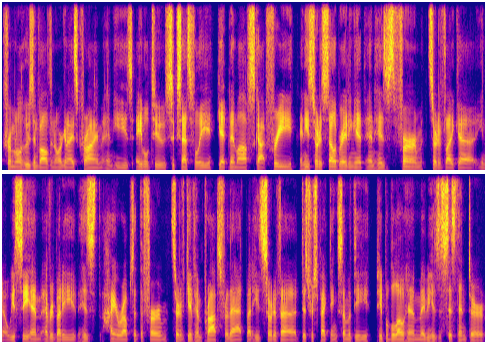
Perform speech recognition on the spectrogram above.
criminal who's involved in organized crime, and he's able to successfully get them off scot free. And he's sort of celebrating it, and his firm sort of like, uh, you know, we see him, everybody, his higher ups at the firm sort of give him props for that, but he's sort of uh, disrespecting some of the people below him, maybe his assistant or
